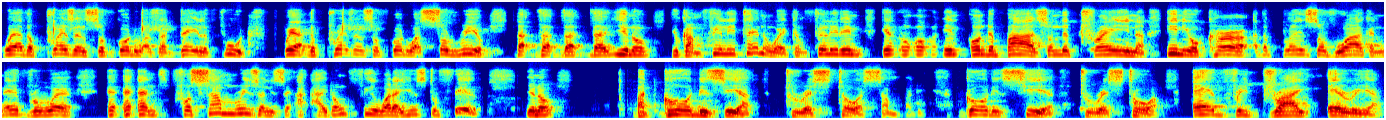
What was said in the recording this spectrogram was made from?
where the presence of God was a daily food where the presence of God was so real that that that, that you know you can feel it anywhere, You can feel it in, in, in on the bus, on the train, in your car, at the place of work, and everywhere. And, and for some reason, you say, I, I don't feel what I used to feel, you know. But God is here to restore somebody. God is here to restore every dry area,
